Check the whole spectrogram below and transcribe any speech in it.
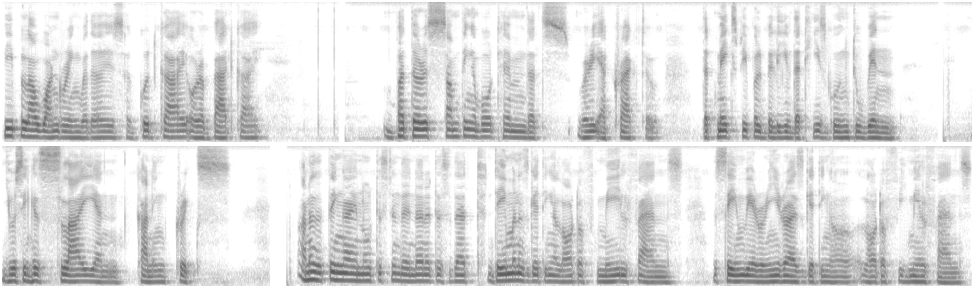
People are wondering whether he's a good guy or a bad guy. But there is something about him that's very attractive that makes people believe that he's going to win using his sly and cunning tricks. Another thing I noticed in the internet is that Daemon is getting a lot of male fans, the same way Rhaenyra is getting a lot of female fans.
